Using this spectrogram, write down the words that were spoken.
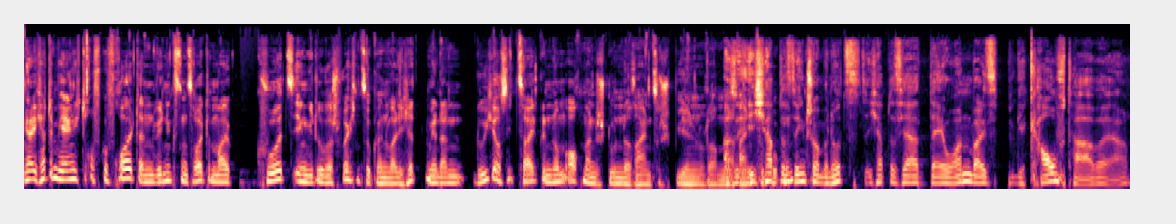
Ja, ich hatte mich eigentlich darauf gefreut, dann wenigstens heute mal kurz irgendwie drüber sprechen zu können, weil ich hätte mir dann durchaus die Zeit genommen, auch mal eine Stunde reinzuspielen oder mal Also ich habe das. Ding schon benutzt. Ich habe das ja Day One, weil ich es gekauft habe, ja.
